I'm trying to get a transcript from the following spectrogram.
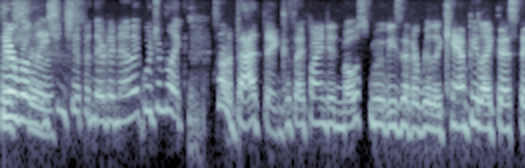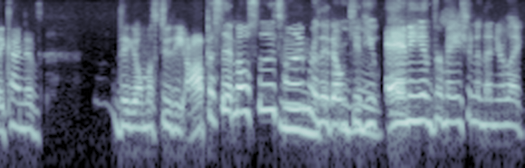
their sure. relationship and their dynamic, which I'm like, it's not a bad thing because I find in most movies that are really campy like this, they kind of they almost do the opposite most of the time, where they don't give you mm-hmm. any information, and then you're like,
